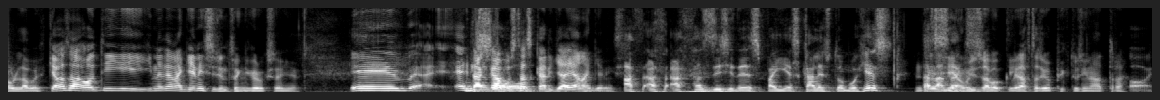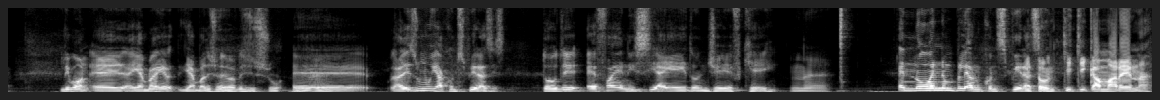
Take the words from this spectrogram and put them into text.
όλα που θυκεύασα, ότι γίνεται αναγέννηση στον κύριο ξενοδοχείο. Ε, εν Ήταν ξέρω. κάπου στα σκαριά η αναγέννηση. Α- α- α- θα ζήσει τις παγιές καλές του εποχές. αλλά Εντάξει, εντάξει. νομίζω αποκλείται αυτά ο peak του Σινάτρα. Όχι. Λοιπόν, ε, για, να- για να απαντήσω την ερώτηση σου, ε, δηλαδή μου για conspiracies. Το ότι έφαγε η CIA τον JFK, Ναι. ενώ είναι πλέον conspiracy. Τον Κίκι Καμαρένα.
